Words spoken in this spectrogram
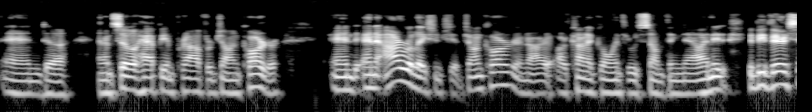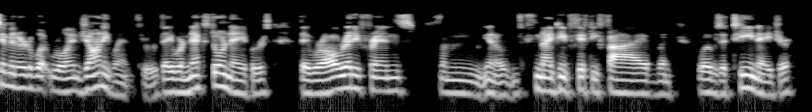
and uh, and I'm so happy and proud for John Carter and and our relationship, John Carter and I, are, are kind of going through something now, and it, it'd be very similar to what Roy and Johnny went through. They were next door neighbors. They were already friends from you know 1955 when Roy was a teenager,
